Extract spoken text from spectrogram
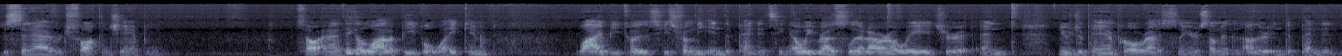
just an average fucking champion. So, and I think a lot of people like him why? Because he's from the independent scene. Oh, he wrestled at ROH or and New Japan Pro Wrestling or some other independent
